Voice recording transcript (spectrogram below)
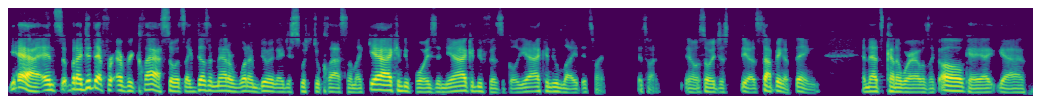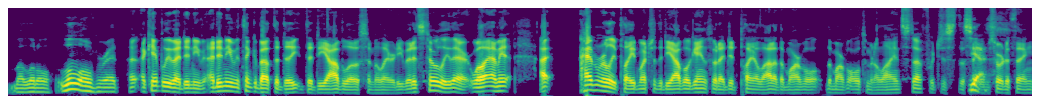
Yeah, and so but I did that for every class, so it's like doesn't matter what I'm doing. I just switch to a class, and I'm like, yeah, I can do poison. Yeah, I can do physical. Yeah, I can do light. It's fine. It's fine. You know, so it just yeah, stopped being a thing. And that's kind of where I was like, oh, okay, I, yeah, I'm a little, a little over it. I, I can't believe I didn't even I didn't even think about the Di- the Diablo similarity, but it's totally there. Well, I mean, I. I haven't really played much of the Diablo games, but I did play a lot of the Marvel, the Marvel Ultimate Alliance stuff, which is the same Yes. sort of thing.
